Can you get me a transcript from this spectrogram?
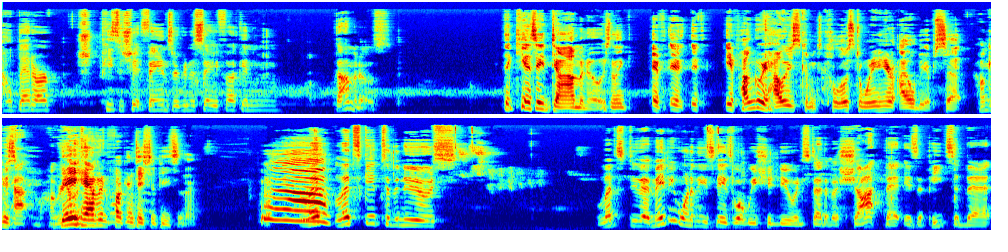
I'll bet our piece of shit fans are gonna say fucking Domino's. They can't say Domino's. And like, if if if, if Hungry Howie's comes close to winning here, I will be upset Hungry, because Ha- they Howie's- haven't fucking tasted pizza then. Ah, Let, let's get to the news. Let's do that. Maybe one of these days, what we should do instead of a shot bet is a pizza bet.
